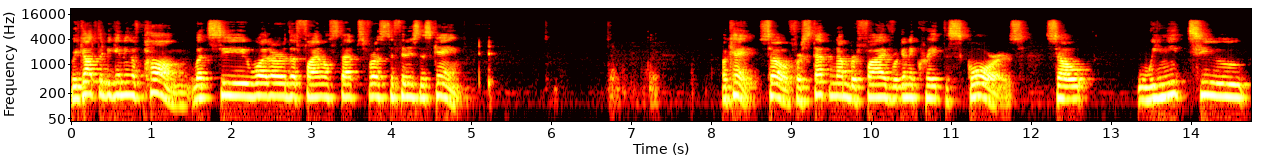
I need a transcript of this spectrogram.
we got the beginning of Pong. Let's see what are the final steps for us to finish this game. Okay, so for step number five, we're going to create the scores. So we need to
